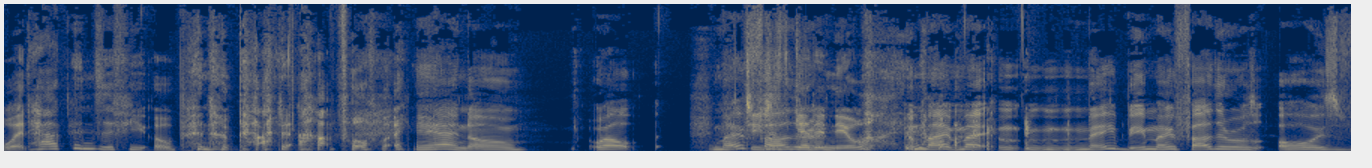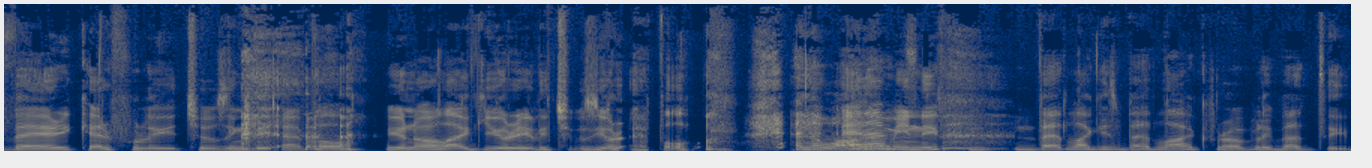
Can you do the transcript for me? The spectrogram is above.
what happens if you open a bad apple? Like, Yeah, I know. Well, my do you father just get a new one? my, my maybe my father was always very carefully choosing the apple. You know, like you really choose your apple. and the. And I mean, if bad luck is bad luck, probably, but it,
